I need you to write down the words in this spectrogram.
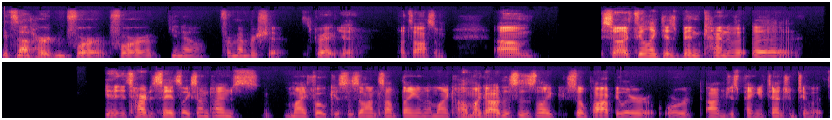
it's not hurting for for you know for membership. It's great. Yeah, that's awesome. Um, so I feel like there's been kind of a, a it's hard to say. It's like sometimes my focus is on something and I'm like, oh my God, this is like so popular, or I'm just paying attention to it.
